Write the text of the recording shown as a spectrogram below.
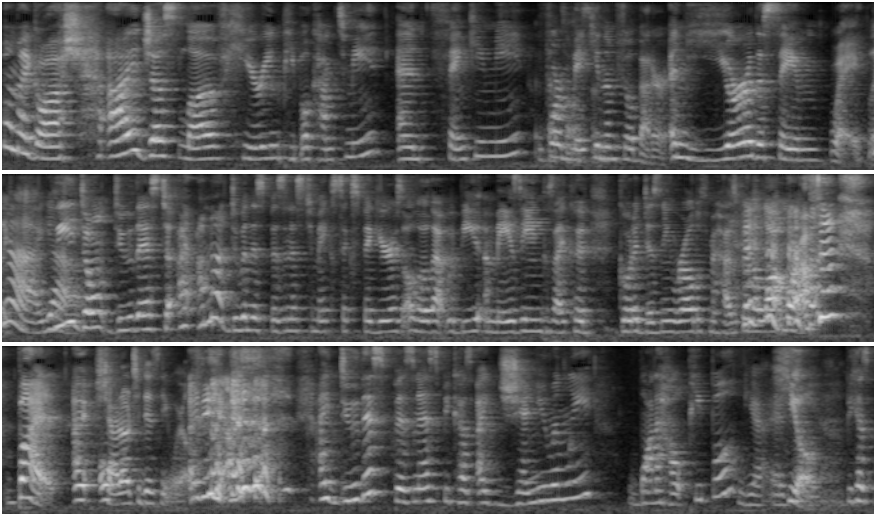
Oh my gosh, I just love hearing people come to me and thanking me That's for awesome. making them feel better. And you're the same way. Like, yeah, yeah. We don't do this to, I, am not doing this business to make six figures, although that would be amazing because I could go to Disney World with my husband a lot more often. But I. Shout oh, out to Disney World. I, yeah. I do this business because I genuinely want to help people yeah, heal yeah. because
